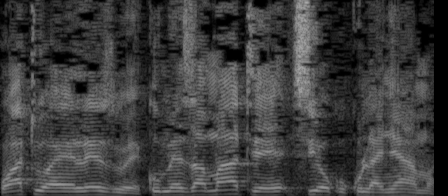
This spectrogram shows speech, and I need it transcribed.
watu waelezwe kumeza mate sio kukula nyama.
